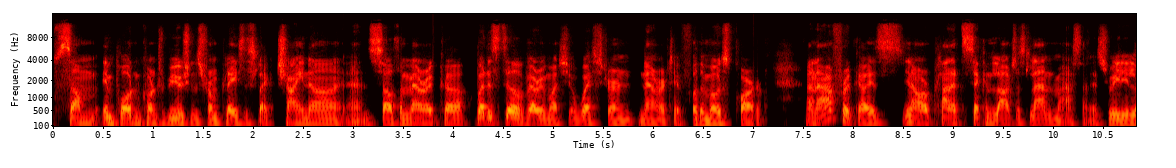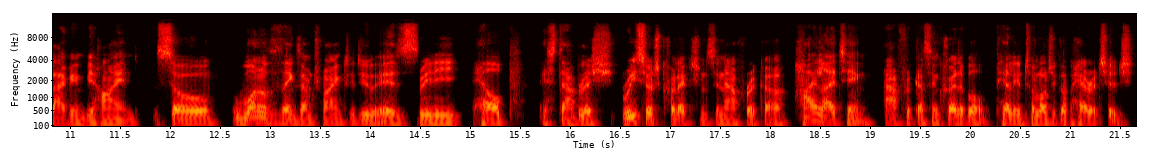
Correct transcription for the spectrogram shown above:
some important contributions from places like China and South America, but it's still very much a Western narrative for the most part. And Africa is, you know, our planet's second largest landmass and it's really lagging behind. So one of the things I'm trying to do is really help establish research collections in Africa, highlighting Africa's incredible paleontological heritage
